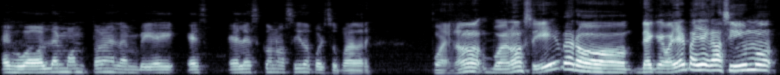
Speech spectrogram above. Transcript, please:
el jugador del montón en la NBA. Es, él es conocido por su padre. Bueno, bueno, sí, pero de que vaya va a llegar así mismo.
